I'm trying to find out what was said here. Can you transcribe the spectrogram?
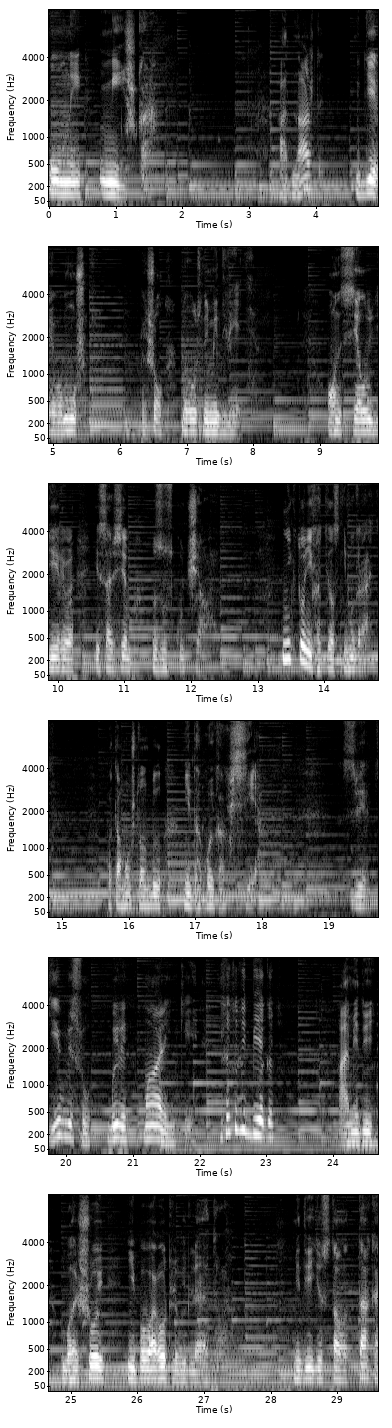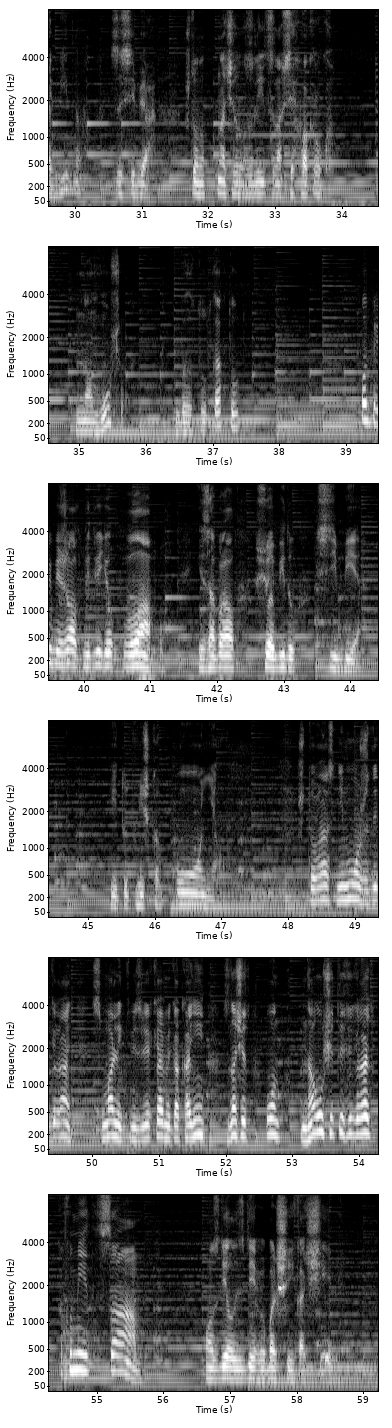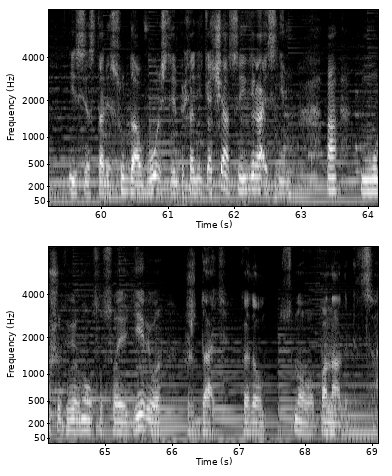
умный Мишка. Однажды к дереву мушек пришел грустный медведь. Он сел у дерева и совсем заскучал. Никто не хотел с ним играть, потому что он был не такой, как все. Зверьки в лесу были маленькие и хотели бегать, а медведь большой и неповоротливый для этого. Медведю стало так обидно за себя, что он начал злиться на всех вокруг. Но мушек был тут как тут. Он прибежал к медведю в лапу и забрал всю обиду себе. И тут Мишка понял, что раз не может играть с маленькими зверьками, как они, значит, он научит их играть, как умеет сам. Он сделал из дерева большие качели, и все стали с удовольствием приходить качаться и играть с ним. А мушек вернулся в свое дерево ждать, когда он снова понадобится.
